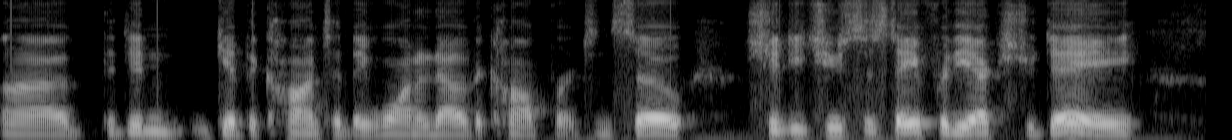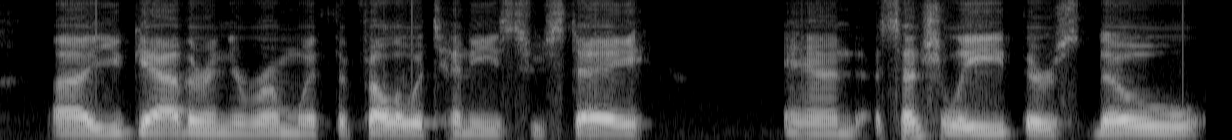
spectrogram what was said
uh, that didn't get the content they wanted out of the conference. And so should you choose to stay for the extra day, uh, you gather in your room with the fellow attendees who stay and essentially there's no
